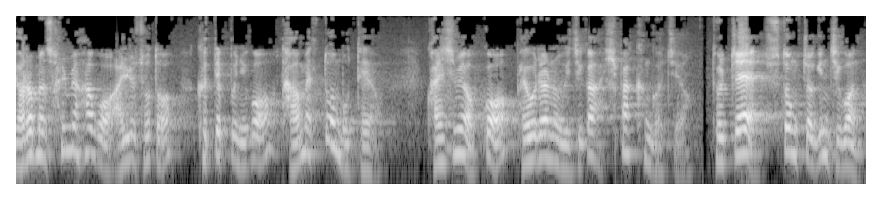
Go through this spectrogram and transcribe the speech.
여러 번 설명하고 알려줘도 그때뿐이고 다음에 또 못해요. 관심이 없고 배우려는 의지가 희박한 거지요. 둘째, 수동적인 직원.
